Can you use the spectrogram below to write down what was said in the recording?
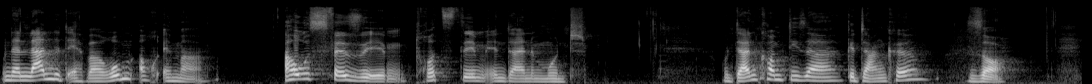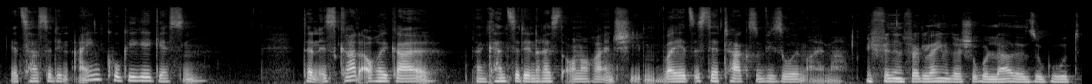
Und dann landet er, warum auch immer, aus Versehen trotzdem in deinem Mund. Und dann kommt dieser Gedanke, so, jetzt hast du den einen Cookie gegessen, dann ist gerade auch egal, dann kannst du den Rest auch noch reinschieben, weil jetzt ist der Tag sowieso im Eimer. Ich finde den Vergleich mit der Schokolade so gut,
